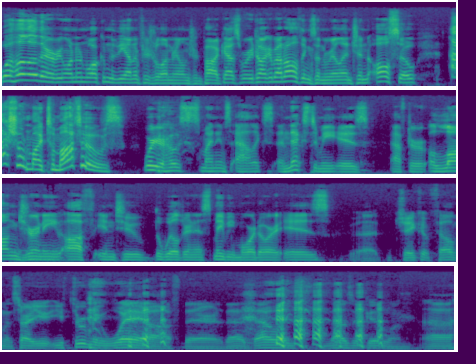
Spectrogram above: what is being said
Well, hello there, everyone, and welcome to the unofficial Unreal Engine podcast, where we talk about all things Unreal Engine. Also, ash on my tomatoes. We're your hosts. My name's Alex, and next to me is, after a long journey off into the wilderness, maybe Mordor, is uh, Jacob Feldman. Sorry, you, you threw me way off there. That that was that was a good one. Uh,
